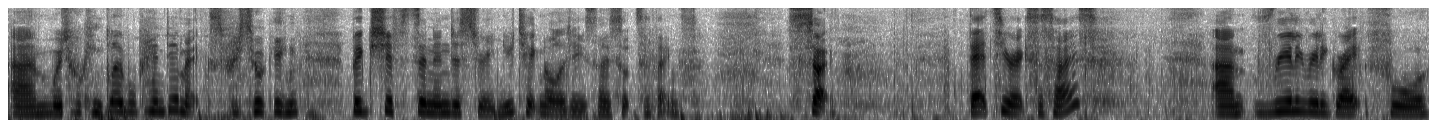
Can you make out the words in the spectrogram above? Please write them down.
Um, we're talking global pandemics, we're talking big shifts in industry, new technologies, those sorts of things. So that's your exercise. Um, really, really great for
